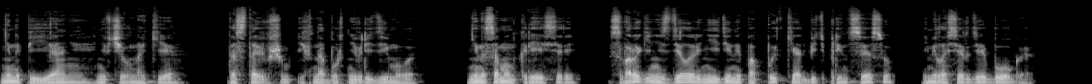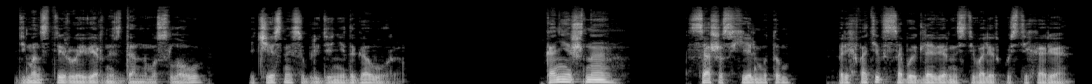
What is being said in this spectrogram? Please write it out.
Ни на пияне, ни в челноке, доставившем их на борт невредимого, ни на самом крейсере, свароги не сделали ни единой попытки отбить принцессу и милосердие Бога, демонстрируя верность данному слову и честное соблюдение договора. Конечно, Саша с Хельмутом, прихватив с собой для верности Валерку Стихаря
